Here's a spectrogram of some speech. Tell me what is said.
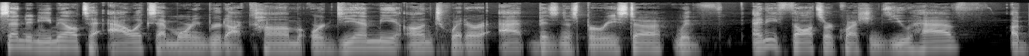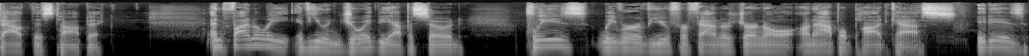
Send an email to alex at morningbrew.com or DM me on Twitter at business barista with any thoughts or questions you have about this topic. And finally, if you enjoyed the episode, please leave a review for Founders Journal on Apple Podcasts. It is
